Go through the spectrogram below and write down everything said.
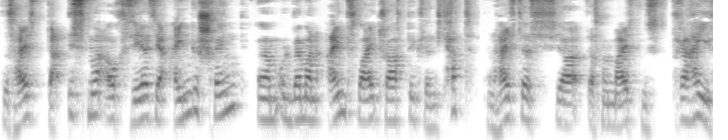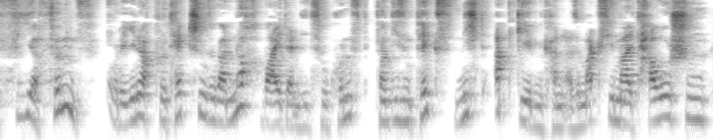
Das heißt, da ist man auch sehr, sehr eingeschränkt. Ähm, und wenn man ein, zwei Draft Picks ja nicht hat, dann heißt das ja, dass man meistens drei, vier, fünf oder je nach Protection sogar noch weiter in die Zukunft von diesen Picks nicht abgeben kann, also maximal tauschen.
